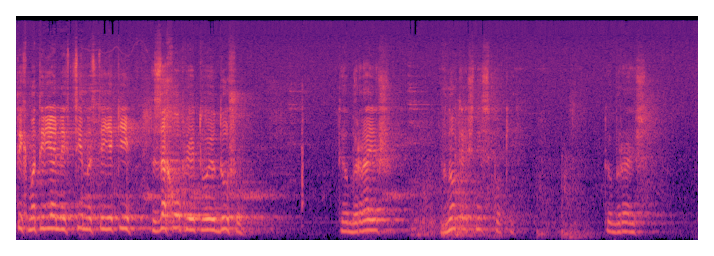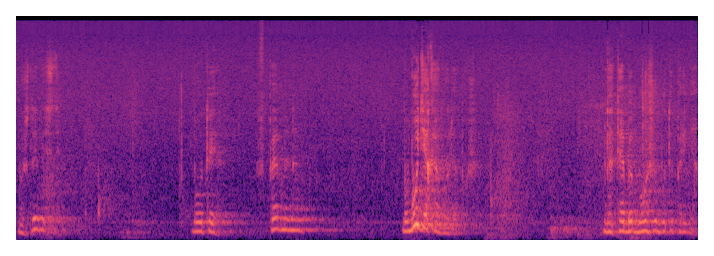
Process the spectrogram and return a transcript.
тих матеріальних цінностей, які захоплюють твою душу, ти обираєш внутрішній спокій. Ти обираєш можливість бути впевненим, бо будь-яка воля Божа для тебе може бути прийнятна.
